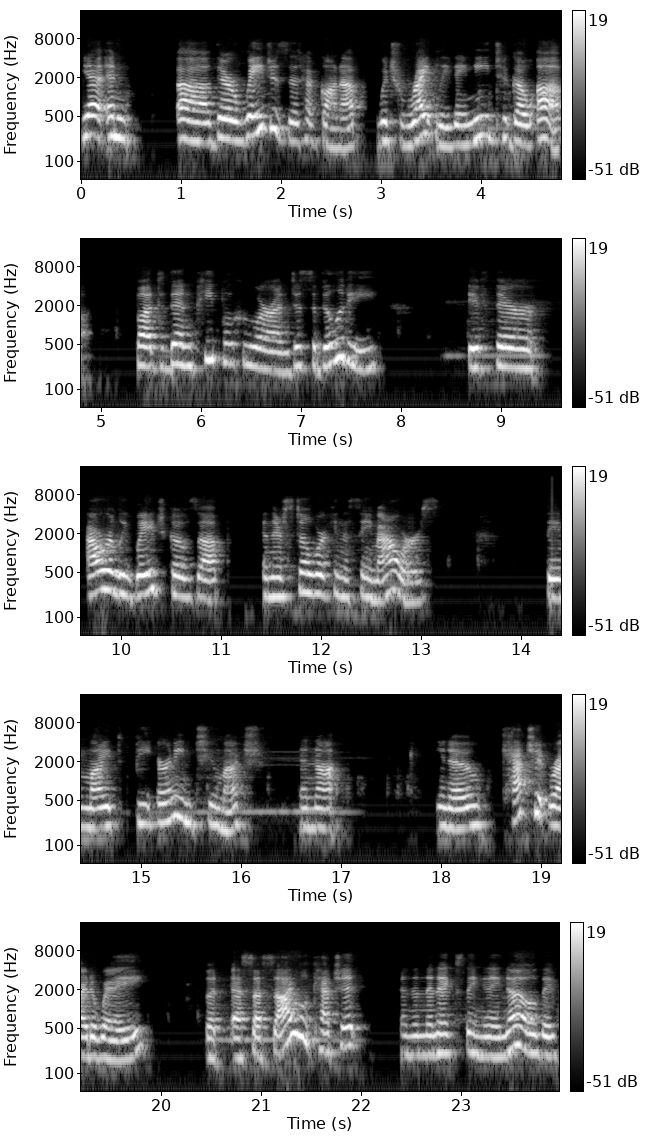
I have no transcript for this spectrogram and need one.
Yeah, and uh, there are wages that have gone up, which rightly they need to go up. But then people who are on disability, if their hourly wage goes up and they're still working the same hours, they might be earning too much and not, you know, catch it right away but SSI will catch it, and then the next thing they know, they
